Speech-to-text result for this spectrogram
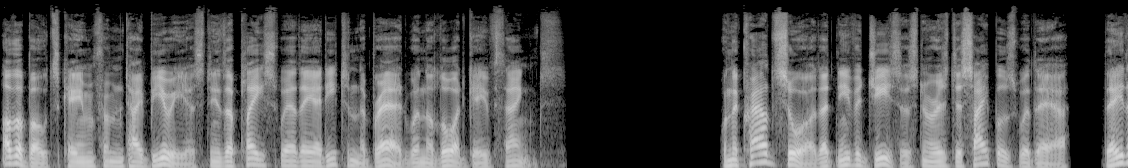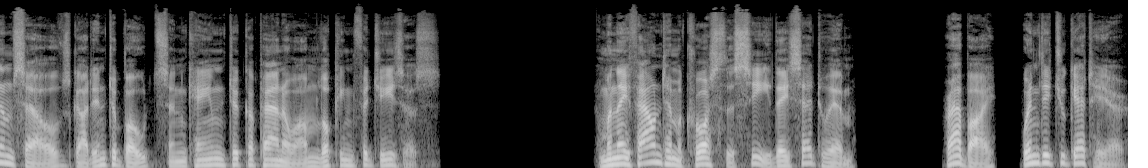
Other boats came from Tiberias near the place where they had eaten the bread when the Lord gave thanks. When the crowd saw that neither Jesus nor his disciples were there, they themselves got into boats and came to Capernaum looking for Jesus. And when they found him across the sea, they said to him, Rabbi, when did you get here?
